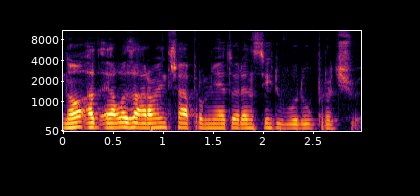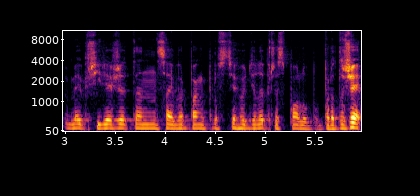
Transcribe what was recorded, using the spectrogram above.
No, a, ale zároveň třeba pro mě je to jeden z těch důvodů, proč mi přijde, že ten Cyberpunk prostě hodili přes palubu. Protože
